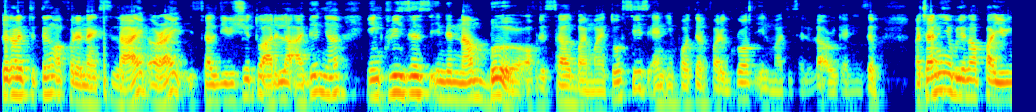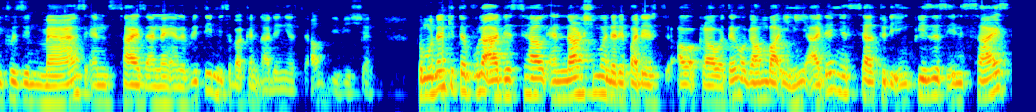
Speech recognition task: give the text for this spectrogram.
Okay, kalau kita tengok for the next slide, alright, cell division tu adalah adanya increases in the number of the cell by mitosis and important for the growth in multicellular organism. Macam ni yang boleh nampak you increase in mass and size and length and everything disebabkan adanya cell division. Kemudian kita pula ada cell enlargement daripada awak kalau awak tengok gambar ini, adanya cell to the increases in size,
